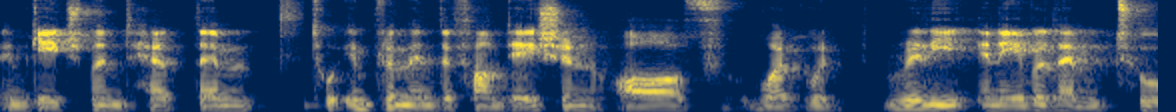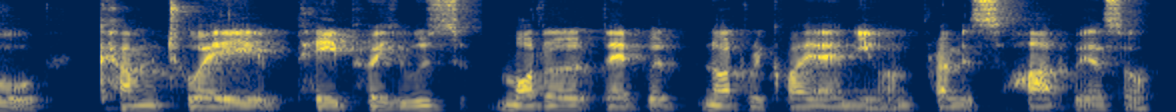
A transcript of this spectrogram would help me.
engagement helped them to implement the foundation of what would really enable them to come to a pay per use model that would not require any on premise hardware. So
